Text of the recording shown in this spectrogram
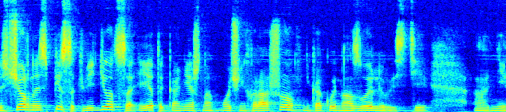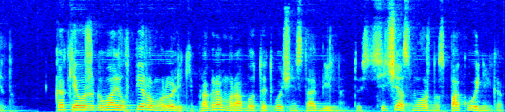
То есть черный список ведется, и это, конечно, очень хорошо, никакой назойливости а, нет. Как я уже говорил в первом ролике, программа работает очень стабильно. То есть сейчас можно спокойненько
